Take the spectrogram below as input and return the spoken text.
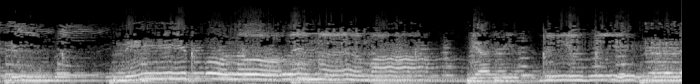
පිඹ මේ පොළොවෙම මා යලි දිවි කළ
